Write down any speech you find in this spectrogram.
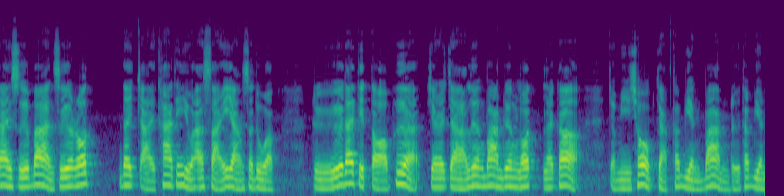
ได้ซื้อบ้านซื้อรถ ได้จ่ายค่าที่อยู่อาศัยอย่างสะดวก หรือได้ติดต่อเพื่อเจรจาเรื่องบ้านเรื่องรถ และก็จะมีโชคจากทะเบียนบ้านหรือทะเบียน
